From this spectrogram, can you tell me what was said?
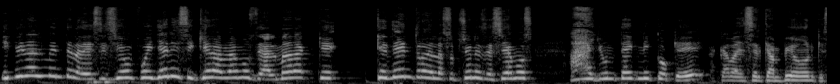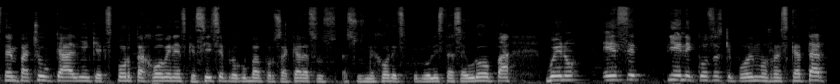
Y finalmente la decisión fue, ya ni siquiera hablamos de Almada, que, que dentro de las opciones decíamos, hay un técnico que acaba de ser campeón, que está en Pachuca, alguien que exporta jóvenes, que sí se preocupa por sacar a sus, sus mejores futbolistas a Europa. Bueno, ese tiene cosas que podemos rescatar.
